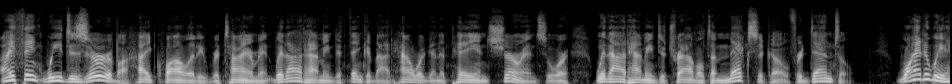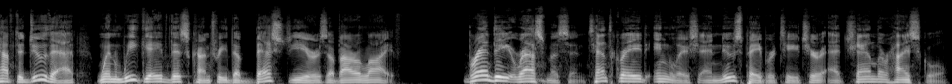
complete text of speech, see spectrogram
I think we deserve a high quality retirement without having to think about how we're going to pay insurance or without having to travel to Mexico for dental. Why do we have to do that when we gave this country the best years of our life? Brandy Rasmussen, 10th grade English and newspaper teacher at Chandler High School.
